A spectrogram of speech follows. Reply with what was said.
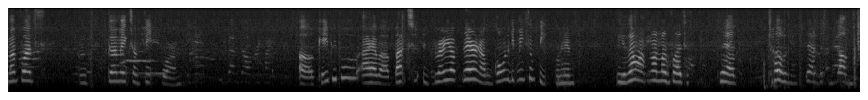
Mudflaps? I'm gonna make some feet for him. Uh, okay, people, I have a box right up there, and I'm going to get me some feet for him. Because I want my Mudflaps to have toes instead of just nubs.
